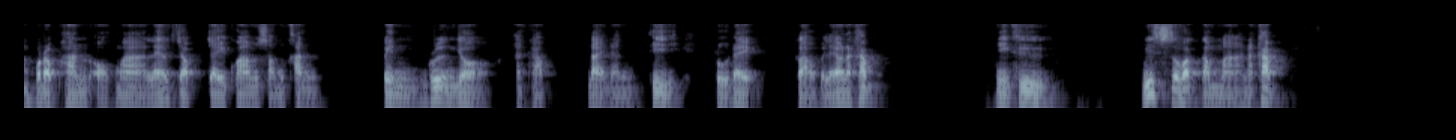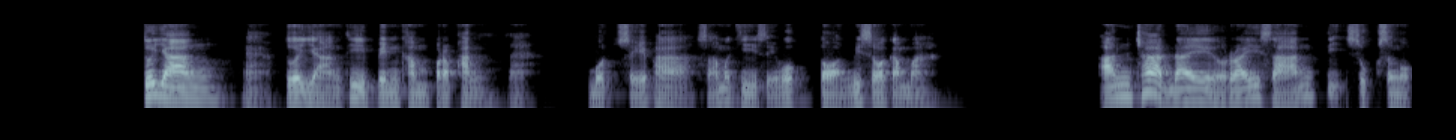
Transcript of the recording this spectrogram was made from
ำประพันธ์ออกมาแล้วจับใจความสำคัญเป็นเรื่องย่อนะครับ ได้ดังที่ครูได้กล่าวไปแล้วนะครับ นี่คือ วิศวกรรมมานะครับ ตัวอย่างตัวอย่างที่เป็นคำประพันธ์นะบทเสภา สามัคคีเสวกตอนวิศวกรรมมา อันชาติใดไร้สารติสุขสงบ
